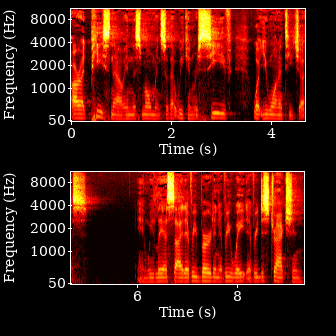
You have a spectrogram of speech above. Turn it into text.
are at peace now in this moment so that we can receive what you want to teach us. And we lay aside every burden, every weight, every distraction,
